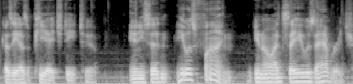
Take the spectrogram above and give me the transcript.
because he has a PhD too. And he said he was fine. You know, I'd say he was average.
